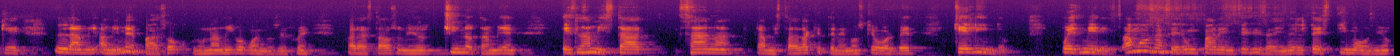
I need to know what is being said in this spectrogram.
que la a mí me pasó con un amigo cuando se fue para Estados Unidos, chino también. Es la amistad sana, la amistad a la que tenemos que volver. Qué lindo. Pues miren, vamos a hacer un paréntesis ahí en el testimonio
